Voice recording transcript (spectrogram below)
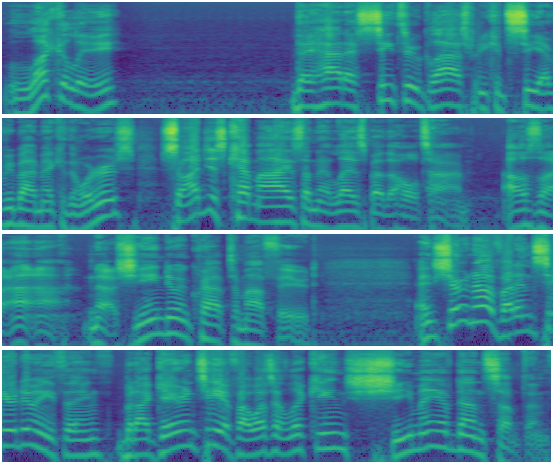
luckily, they had a see-through glass where you could see everybody making the orders. So I just kept my eyes on that lesbo the whole time. I was like, uh-uh, no, she ain't doing crap to my food. And sure enough, I didn't see her do anything. But I guarantee if I wasn't looking, she may have done something.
